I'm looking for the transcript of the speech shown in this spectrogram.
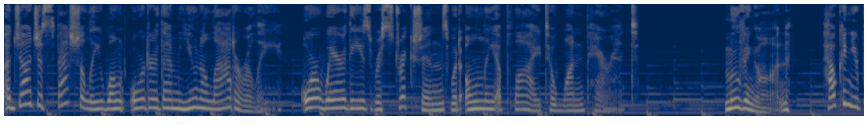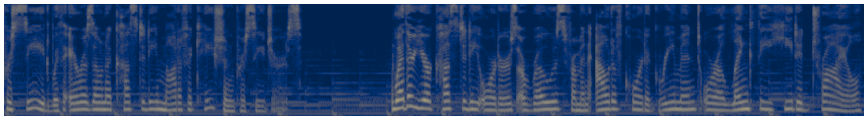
A judge, especially, won't order them unilaterally or where these restrictions would only apply to one parent. Moving on, how can you proceed with Arizona custody modification procedures? Whether your custody orders arose from an out of court agreement or a lengthy, heated trial,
